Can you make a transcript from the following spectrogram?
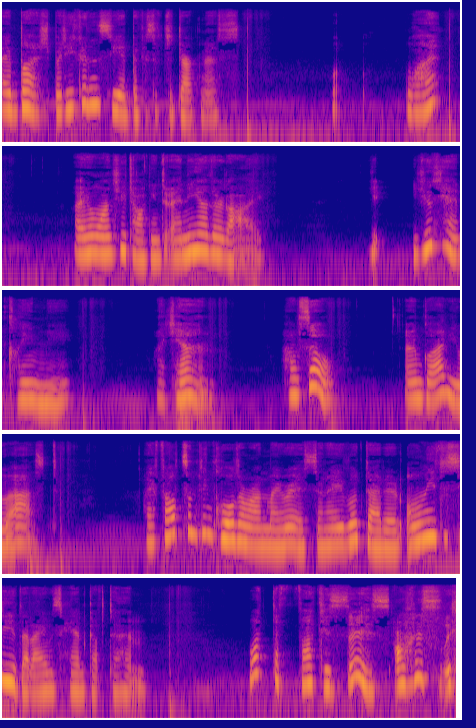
I blushed, but he couldn't see it because of the darkness. Wh what? I don't want you talking to any other guy. Y you can't clean me. I can. How so? I'm glad you asked. I felt something cold around my wrist, and I looked at it only to see that I was handcuffed to him. What the fuck is this, honestly?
